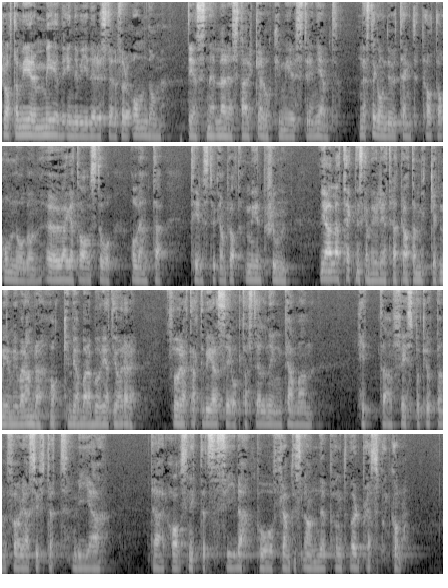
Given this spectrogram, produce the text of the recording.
Prata mer med individer istället för om dem. Det är snällare, starkare och mer stringent. Nästa gång du tänkt prata om någon, överväg att avstå och vänta tills du kan prata med personen. Vi har alla tekniska möjligheter att prata mycket mer med varandra och vi har bara börjat göra det. För att aktivera sig och ta ställning kan man hitta Facebookgruppen för det här syftet via det här avsnittets sida på framtidsland.wordpress.com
